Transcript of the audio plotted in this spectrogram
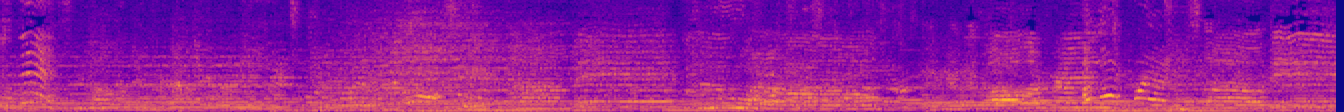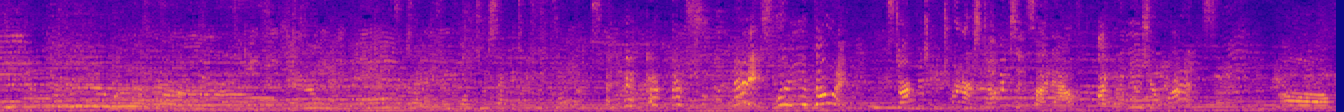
stomach's inside out, I can amuse your friends. Uh,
